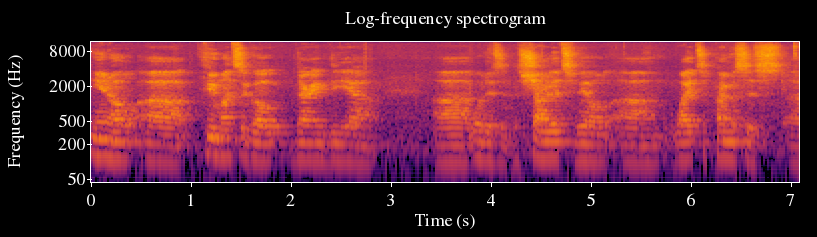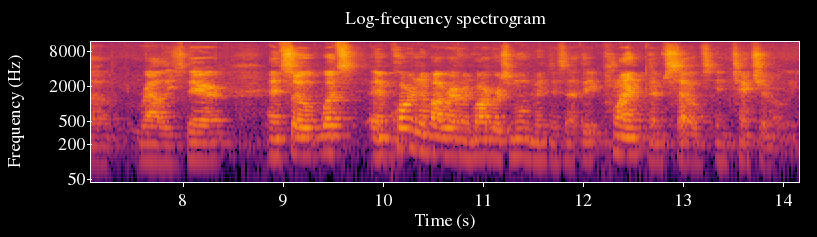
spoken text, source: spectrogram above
you know, uh, a few months ago during the, uh, what is it, the Charlottesville um, white supremacist uh, rallies there. And so what's important about Reverend Barber's movement is that they plant themselves intentionally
